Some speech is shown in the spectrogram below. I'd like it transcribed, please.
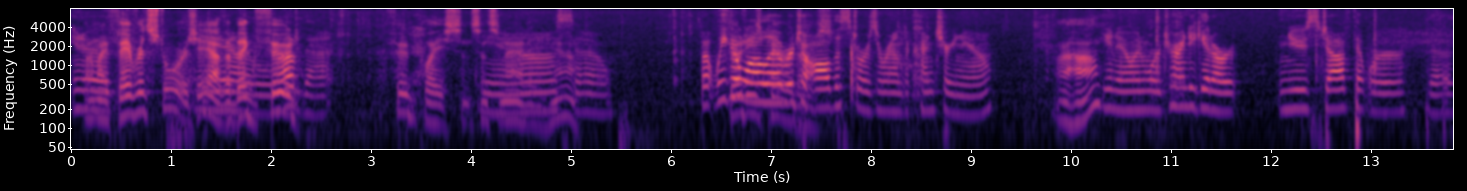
you know. one of my favorite stores. Yeah, the big I food love that. food place in Cincinnati. Yeah, Yeah. so. But we Foodie's go all over to all the stores around the country now, Uh huh. you know, and we're trying to get our new stuff that we're the.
